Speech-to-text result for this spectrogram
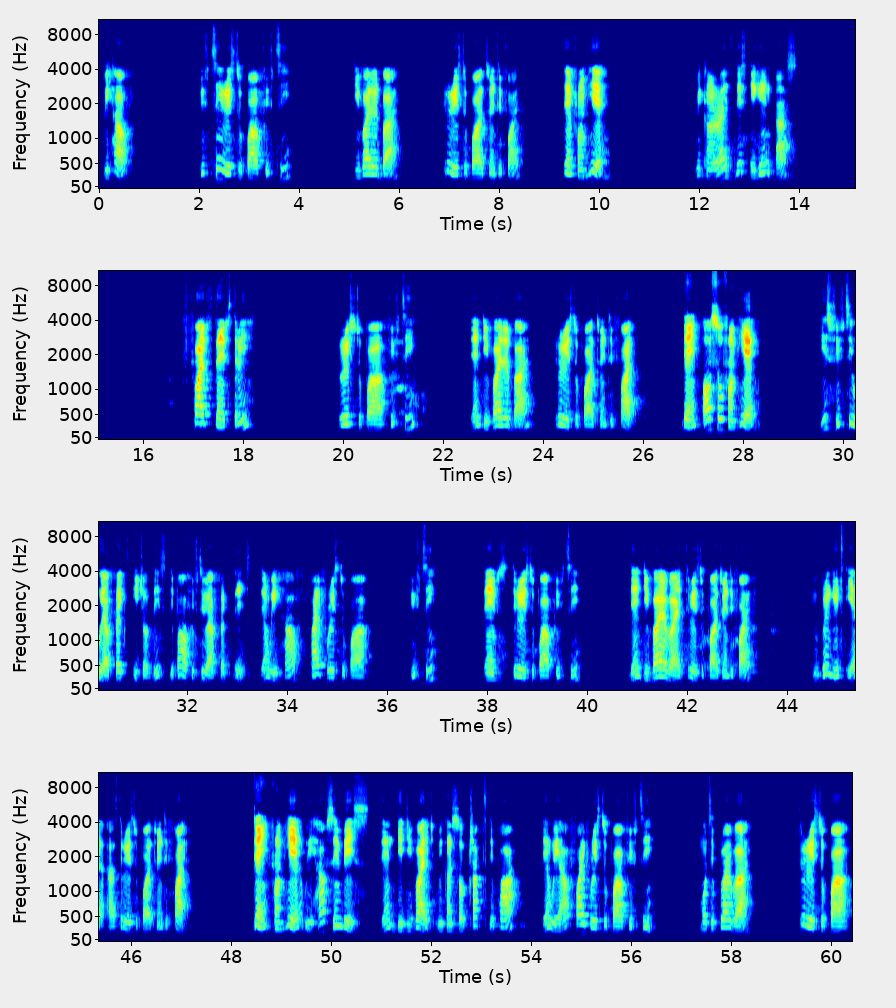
We have 15 raised to power 50 divided by 3 raised to power 25. Then from here, we can write this again as 5 times 3 raised to power 50 then divided by 3 raised to power 25. Then also from here, this 50 will affect each of these. The power of 50 will affect it. Then we have 5 raised to power 50 times 3 raised to power 50. Then divide by 3 raised to power 25. We bring it here as 3 raised to power 25. Then from here we have same base. Then the divide, we can subtract the power then we have 5 raised to power 50 multiplied by 3 raised to power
